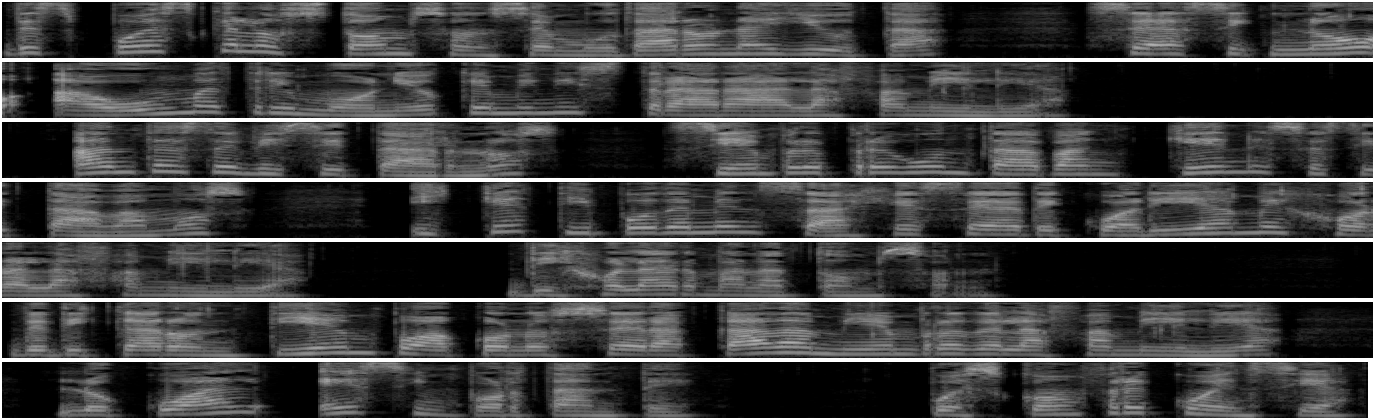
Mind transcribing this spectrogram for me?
Después que los Thompson se mudaron a Utah, se asignó a un matrimonio que ministrara a la familia. Antes de visitarnos, siempre preguntaban qué necesitábamos y qué tipo de mensaje se adecuaría mejor a la familia, dijo la hermana Thompson. Dedicaron tiempo a conocer a cada miembro de la familia, lo cual es importante, pues con frecuencia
